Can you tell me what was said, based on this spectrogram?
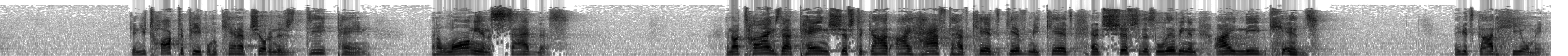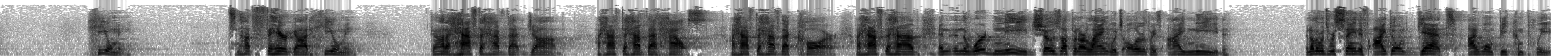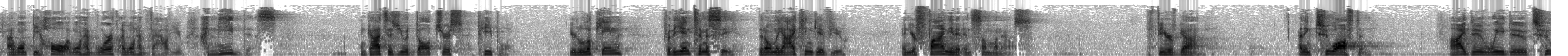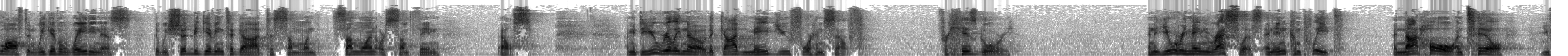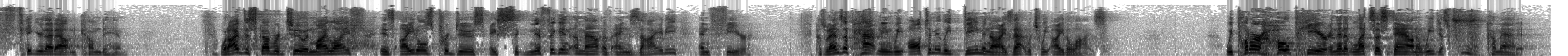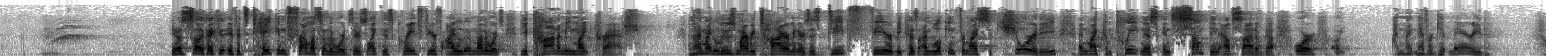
Can you talk to people who can't have children? There's deep pain and a longing and a sadness. And at times that pain shifts to God, I have to have kids, give me kids. And it shifts to this living and I need kids. Maybe it's God, heal me. Heal me. It's not fair, God, heal me. God, I have to have that job. I have to have that house. I have to have that car. I have to have, and, and the word need shows up in our language all over the place. I need. In other words, we're saying if I don't get, I won't be complete. I won't be whole. I won't have worth. I won't have value. I need this. And God says, You adulterous people, you're looking for the intimacy that only I can give you, and you're finding it in someone else. The fear of God. I think too often, I do, we do, too often, we give a weightiness that we should be giving to God to someone, someone or something else. I mean, do you really know that God made you for Himself, for His glory? And that you will remain restless and incomplete and not whole until you figure that out and come to Him. What I've discovered too in my life is idols produce a significant amount of anxiety and fear. Because what ends up happening, we ultimately demonize that which we idolize. We put our hope here and then it lets us down and we just whew, come at it. You know, it's like, like, if it's taken from us, in other words, there's like this great fear. If I, in other words, the economy might crash. And I might lose my retirement. There's this deep fear because I'm looking for my security and my completeness in something outside of God. Or, or I might never get married.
